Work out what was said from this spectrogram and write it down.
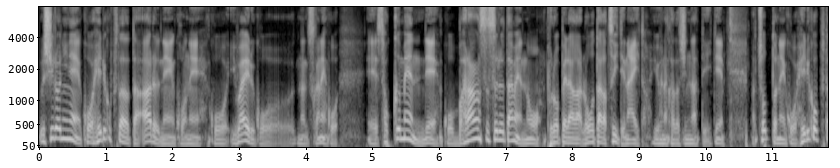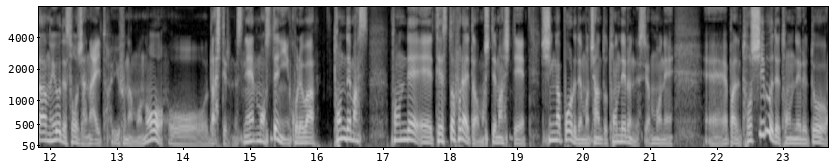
後ろにね、こうヘリコプターだったらあるね、こうね、こう、いわゆるこう、なんですかね、こう、えー、側面でこうバランスするためのプロペラがローターがついてないというふうな形になっていてまちょっとねこうヘリコプターのようでそうじゃないというふうなものを出してるんですねもうすでにこれは飛んでます。飛んで、えー、テストフライトはもしてまして、シンガポールでもちゃんと飛んでるんですよ。もうね、えー、やっぱり、ね、都市部で飛んでると、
